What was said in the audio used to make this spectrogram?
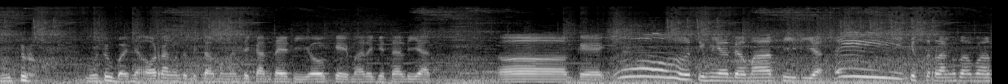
Butuh butuh banyak orang untuk bisa menghentikan Teddy. Oke, mari kita lihat. Oke, uh, timnya udah mati dia. Eh, keserang sama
